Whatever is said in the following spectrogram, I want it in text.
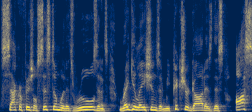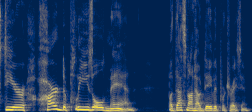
sacrificial system with its rules and its regulations, and we picture God as this austere, hard to please old man. But that's not how David portrays him.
